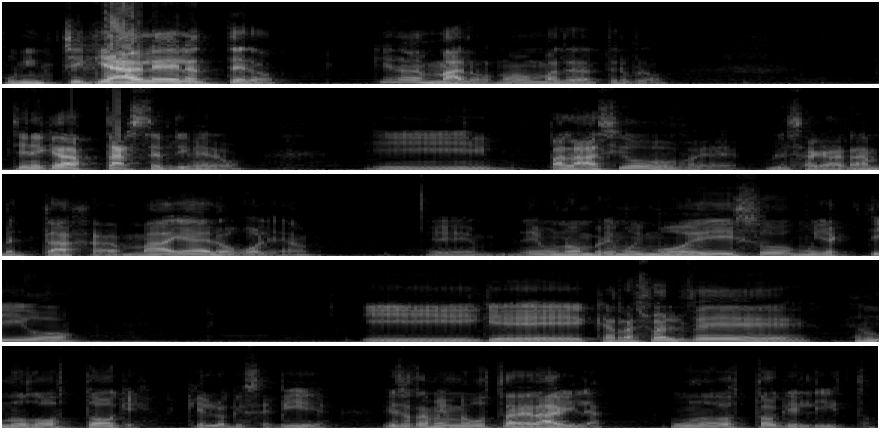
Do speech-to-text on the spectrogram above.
un inchequeable delantero, que no es malo, no es un mal delantero, pero tiene que adaptarse primero. Y Palacio eh, le saca gran ventaja, más allá de los goles. Eh, es un hombre muy movedizo, muy activo y que, resuelve en uno o dos toques, que es lo que se pide. Eso también me gusta de Dávila. Uno o dos toques, listo.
